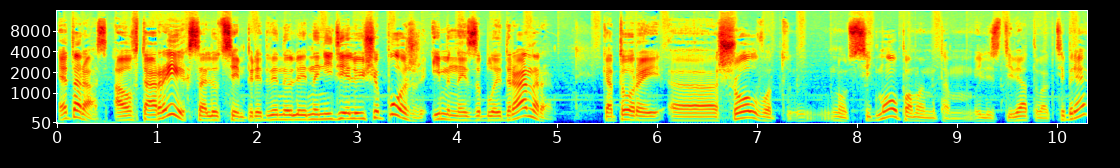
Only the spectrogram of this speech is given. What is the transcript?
Это раз. А во-вторых, «Салют 7» передвинули на неделю еще позже. Именно из-за «Блейдраннера», который э, шел вот, э, ну, с 7, по-моему, там, или с 9 октября.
